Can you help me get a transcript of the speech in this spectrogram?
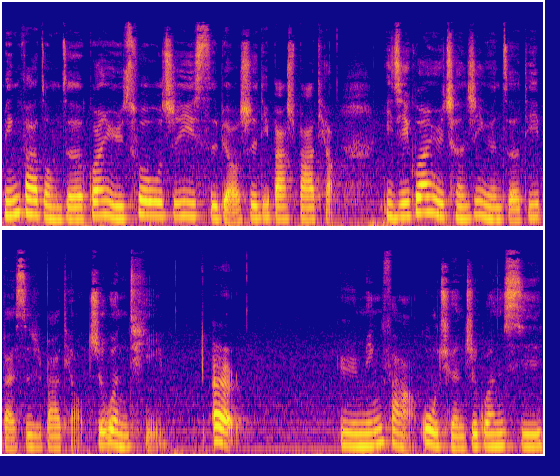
民法总则关于错误之意思表示第八十八条，以及关于诚信原则第一百四十八条之问题。二。与民法物权之关系。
